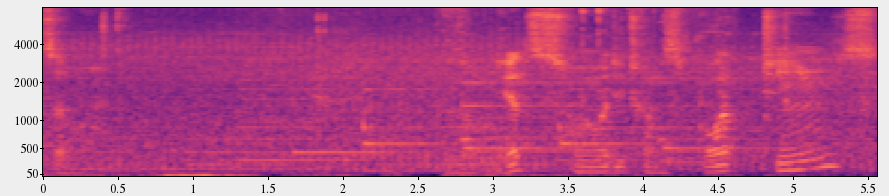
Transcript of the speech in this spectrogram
So, jetzt holen wir die Transportteams.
